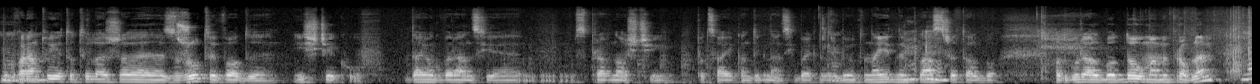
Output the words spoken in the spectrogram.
bo mhm. gwarantuje to tyle, że zrzuty wody i ścieków dają gwarancję sprawności po całej kondygnacji, bo jak nie robimy to na jednym plastrze, to albo od góry, albo od dołu mamy problem. No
